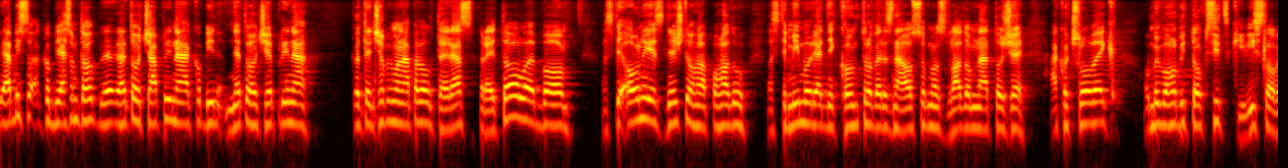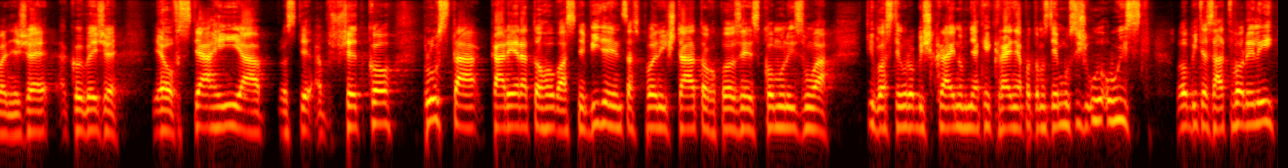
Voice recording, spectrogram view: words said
ja by som, ako, ja som toho, na toho Čaplina, akoby, mne toho Čaplina, ako ten Čaplin ma napadol teraz preto, lebo vlastne on je z dnešného pohľadu vlastne mimoriadne kontroverzná osobnosť vzhľadom na to, že ako človek, on by mohol byť toxický, vyslovene, že ako vieš, že jeho vzťahy a proste všetko, plus tá kariéra toho vlastne videnica v Spojených štátoch, povedzme z komunizmu a ty vlastne urobíš krajinu v nejakej krajine a potom z musíš uísť, lebo by ťa zatvorili.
